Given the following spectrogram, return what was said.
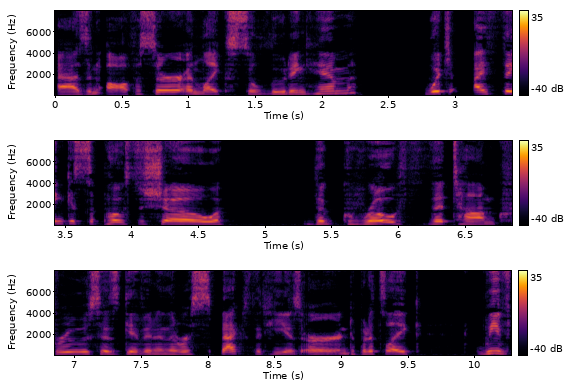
as an officer and like saluting him, which I think is supposed to show the growth that Tom Cruise has given and the respect that he has earned. But it's like, we've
